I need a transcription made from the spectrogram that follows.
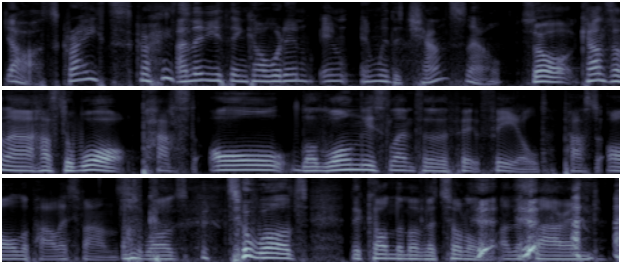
Yeah, it's great. It's great. And then you think, oh, we're in, in, in with a chance now. So Cantona has to walk past all the longest length of the pit field, past all the Palace fans towards towards the condom of a tunnel at the far end.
